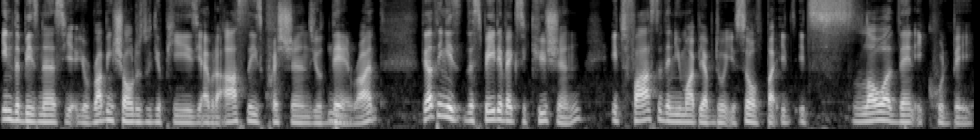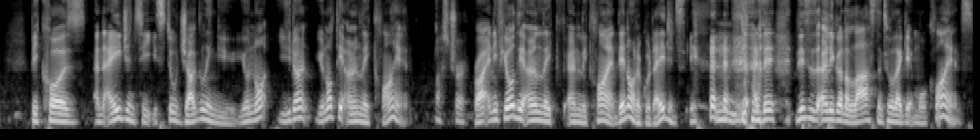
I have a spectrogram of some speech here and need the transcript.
in the business, you- you're rubbing shoulders with your peers, you're able to ask these questions, you're mm. there, right? The other thing is the speed of execution. It's faster than you might be able to do it yourself, but it, it's slower than it could be because an agency is still juggling you. You're not you don't you're not the only client, that's true. right? And if you're the only only client, they're not a good agency. Mm. and this is only going to last until they get more clients.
